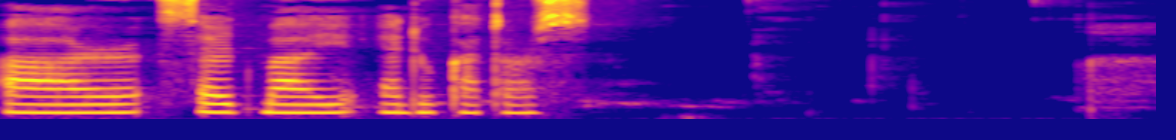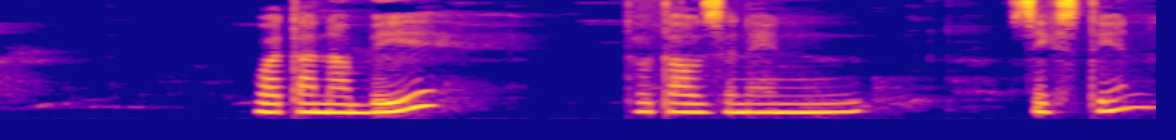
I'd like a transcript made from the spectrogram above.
are shared by educators. Watanabe 2016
